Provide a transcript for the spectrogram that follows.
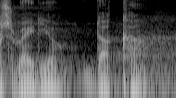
loopsradio.com.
